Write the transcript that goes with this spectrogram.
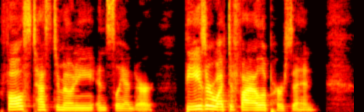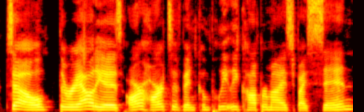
false testimony, and slander. These are what defile a person. So the reality is, our hearts have been completely compromised by sin.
